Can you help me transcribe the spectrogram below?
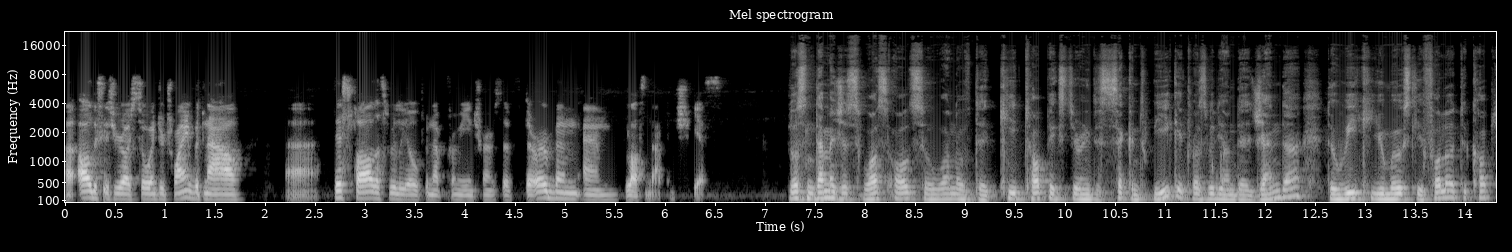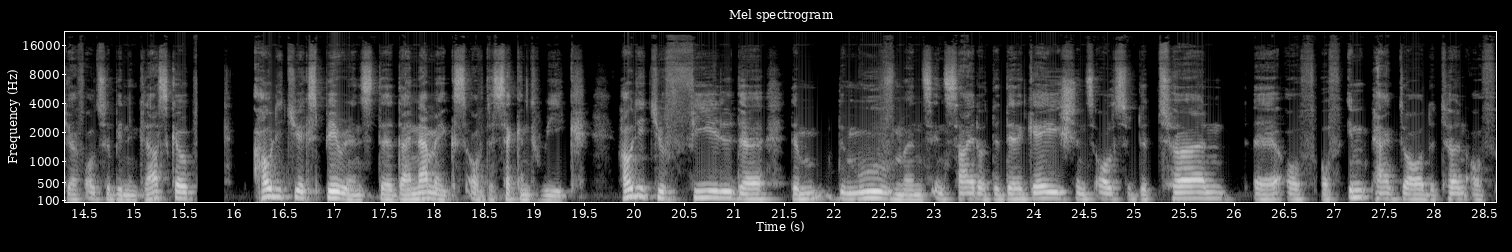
uh, all these issues are so intertwined. But now uh, this fall has really opened up for me in terms of the urban and loss and damage. Yes. Loss and damages was also one of the key topics during the second week. It was really on the agenda. The week you mostly followed the COP. You have also been in Glasgow. How did you experience the dynamics of the second week? How did you feel the, the, the movements inside of the delegations, also the turn uh, of, of impact or the turn of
